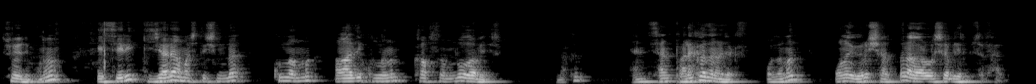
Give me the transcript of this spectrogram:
söyledim onu. Eseri ticari amaç dışında kullanmak adi kullanım kapsamında olabilir. Bakın yani sen para kazanacaksın. O zaman ona göre şartlar ağırlaşabilir bu sefer de.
